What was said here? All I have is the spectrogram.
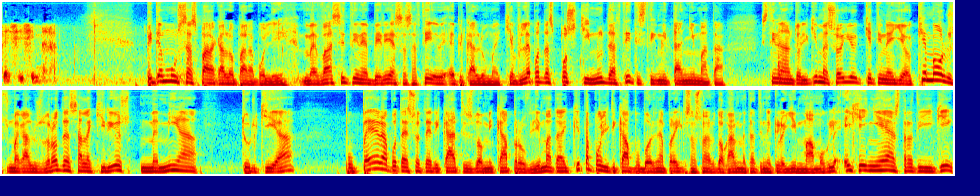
θέση σήμερα. Πείτε μου σας παρακαλώ πάρα πολύ, με βάση την εμπειρία σας αυτή επικαλούμε και βλέποντας πώς κινούνται αυτή τη στιγμή τα νήματα στην Ανατολική Μεσόγειο και την Αιγαίο και με όλους τους μεγάλους δρόντες αλλά κυρίως με μια Τουρκία που πέρα από τα εσωτερικά της δομικά προβλήματα και τα πολιτικά που μπορεί να προέκυψαν στον Ερντογάν μετά την εκλογή Μάμογλου έχει ενιαία στρατηγική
